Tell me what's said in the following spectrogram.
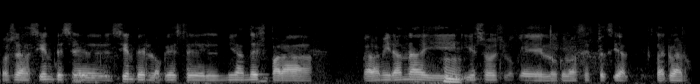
o sea, sientes el, sientes lo que es el Mirandés para para Miranda mm. y, eso es lo que lo que lo hace especial, está claro.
